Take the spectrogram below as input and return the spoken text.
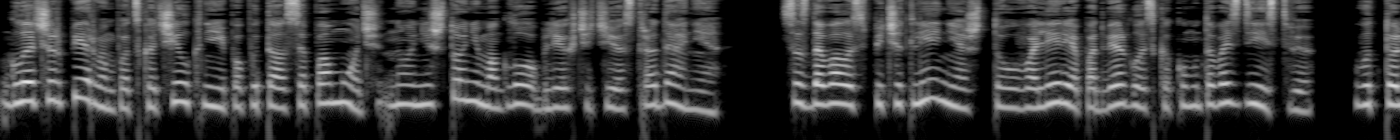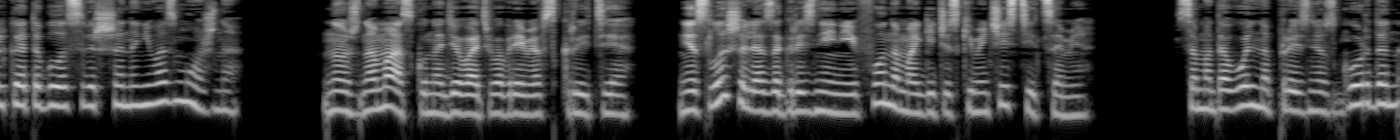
Глетчер первым подскочил к ней и попытался помочь, но ничто не могло облегчить ее страдания. Создавалось впечатление, что Валерия подверглась какому-то воздействию, вот только это было совершенно невозможно. «Нужно маску надевать во время вскрытия. Не слышали о загрязнении фона магическими частицами?» Самодовольно произнес Гордон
